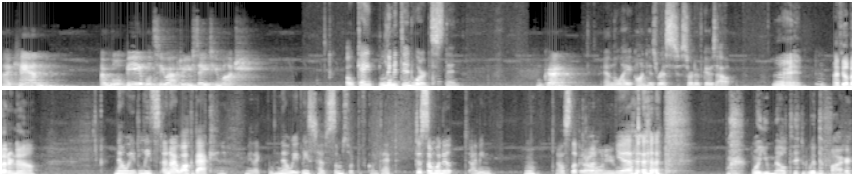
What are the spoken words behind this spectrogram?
I can. I won't be able to after you say too much. Okay, limited words then. Okay. And the light on his wrist sort of goes out. All right. I feel better now. Now we at least, and I walk back and be like, now we at least have some sort of contact. Does someone else? I mean, hmm, I'll slip it Doll on. on you. Yeah. Well, you melted with the fire.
